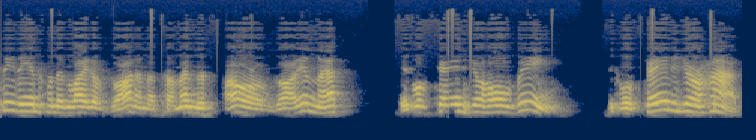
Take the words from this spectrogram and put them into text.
see the infinite light of God and the tremendous power of God in that, it will change your whole being. It will change your heart.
